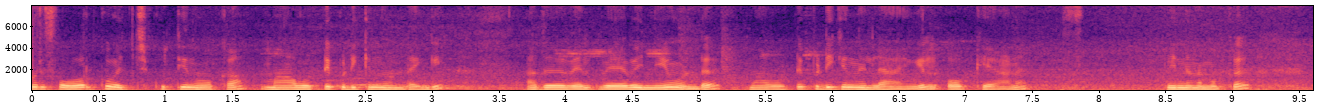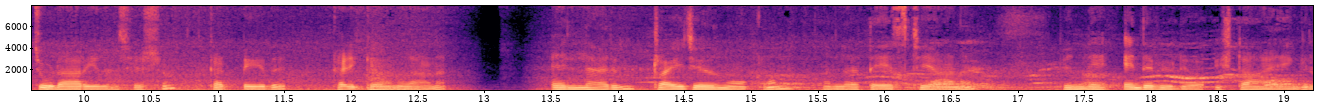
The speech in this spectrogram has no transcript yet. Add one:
ഒരു ഫോർക്ക് വെച്ച് കുത്തി നോക്കാം. മാവ് ഒട്ടിപ്പിടിക്കുന്നുണ്ടെങ്കിൽ അത് വേവ് ഇനിയും ഉണ്ട് മാവ് ഒട്ടിപ്പിടിക്കുന്നില്ല എങ്കിൽ ഓക്കെയാണ് പിന്നെ നമുക്ക് ചൂടാറിയതിന് ശേഷം കട്ട് ചെയ്ത് കഴിക്കാവുന്നതാണ്. എല്ലാവരും ട്രൈ ചെയ്ത് നോക്കണം. നല്ല ടേസ്റ്റിയാണ് പിന്നെ എന്റെ വീഡിയോ ഇഷ്ടമായെങ്കിൽ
